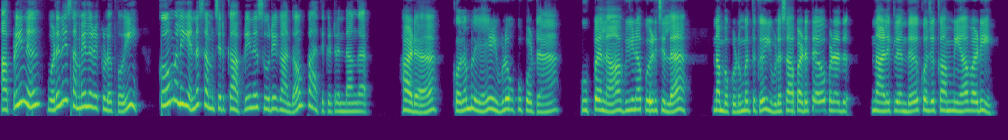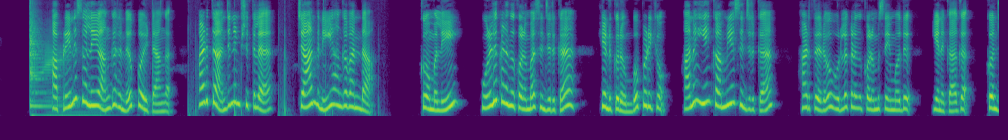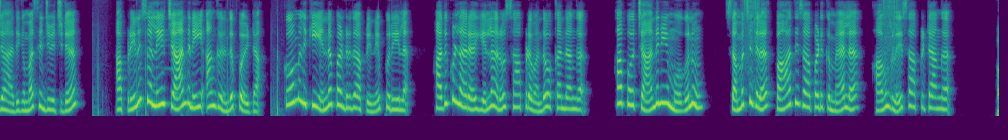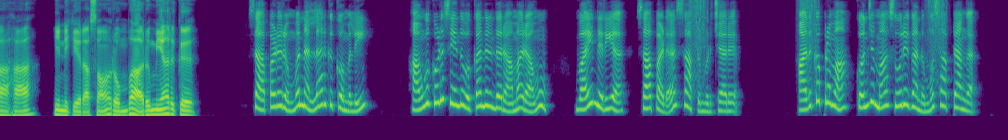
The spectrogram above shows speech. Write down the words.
அப்படின்னு உடனே சமையலறைக்குள்ள போய் கோமலி என்ன சமைச்சிருக்கா அப்படின்னு சூரியகாந்தம் பாத்துக்கிட்டு இருந்தாங்க. அட குழம்புல ஏன் இவ்வளவு உப்பு போட்ட? உப்பெல்லாம் வீணா போயிடுச்சுல்ல. நம்ம குடும்பத்துக்கு இவ்வளவு சாப்பாடு தேவைப்படாது. நாளைக்குல இருந்து கொஞ்சம் கம்மியா வடி. அப்படின்னு சொல்லி அங்கிருந்து போயிட்டாங்க. அடுத்த அஞ்சு நிமிஷத்துல சாந்தினி அங்க வந்தா. கோமலி உருளைக்கிழங்கு குழம்பா செஞ்சிருக்க? எனக்கு ரொம்ப பிடிக்கும். ஆனா ஏன் கம்மியா செஞ்சிருக்க? அடுத்த தடவை உருளைக்கிழங்கு குழம்பு செய்யும்போது எனக்காக கொஞ்சம் அதிகமா செஞ்சு வச்சுடு. அப்படின்னு சொல்லி சாந்தினி அங்கிருந்து போயிட்டா. கோமலிக்கு என்ன பண்றது அப்படின்னு புரியல. அதுக்குள்ளார எல்லாரும் சாப்பிட வந்து உக்காந்தாங்க. அப்போ சாந்தினியும் மோகனும் சமைச்சதுல பாதி சாப்பாடுக்கு மேல அவங்களே சாப்பிட்டுட்டாங்க. ஆஹா இன்னைக்கு ரசம் ரொம்ப அருமையா இருக்கு. சாப்பாடு ரொம்ப நல்லா இருக்கு கோமலி. அவங்க கூட சேர்ந்து உட்கார்ந்திருந்த ராமாராவும் வயிறு நிறைய சாப்பாட சாப்பிட்டு முடிச்சாரு. அதுக்கப்புறமா கொஞ்சமா சூரியகாந்தமும் சாப்பிட்டாங்க.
